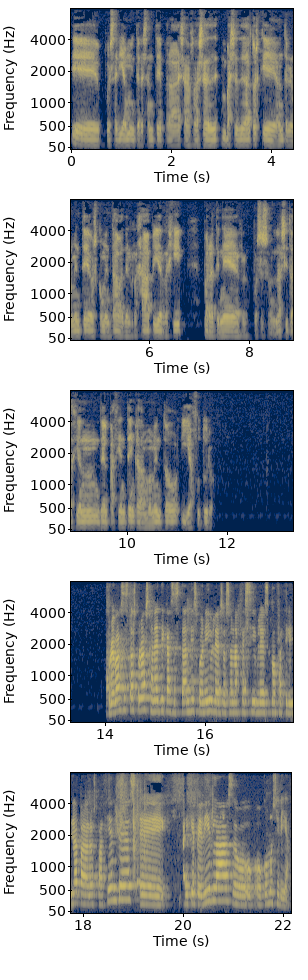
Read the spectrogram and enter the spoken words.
eh, pues sería muy interesante para esas bases de, datos que anteriormente os comentaba, del REHAP y el REGIP, para tener pues eso, la situación del paciente en cada momento y a futuro pruebas, estas pruebas genéticas están disponibles o son accesibles con facilidad para los pacientes? Eh, ¿Hay que pedirlas o, cómo sería?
